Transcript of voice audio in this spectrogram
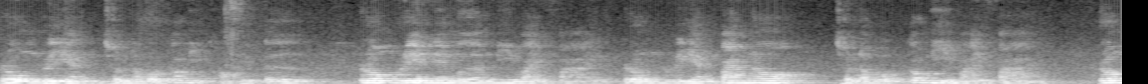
โรงเรียนชนบทก็มีคอมพิวเตอร์ โรงเรียนในเมืองมี Wi-Fi โรงเรียนบ้านนอก ชนบทก็มี Wi-Fi โรง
